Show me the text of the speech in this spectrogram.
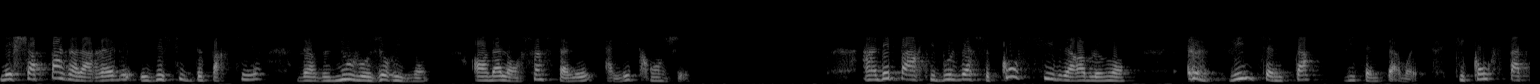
n'échappe pas à la règle et décide de partir vers de nouveaux horizons en allant s'installer à l'étranger. Un départ qui bouleverse considérablement Vicenta, qui constate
